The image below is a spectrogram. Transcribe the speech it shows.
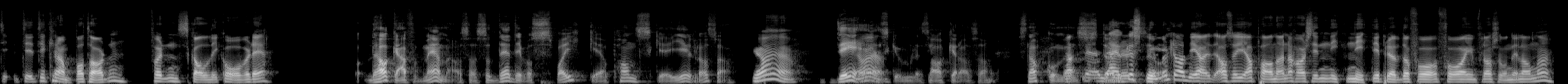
til, til krampa tar den. For den skal ikke over det. Det har ikke jeg fått med meg, altså. Så det driver og spiker japanske gild, også? Ja, ja. Det er skumle saker, altså. Snakk om en størrelse Det er jo ikke skummelt, da. Har, altså, japanerne har siden 1990 prøvd å få, få inflasjon i landet.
